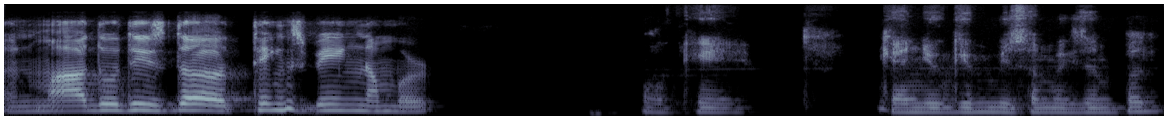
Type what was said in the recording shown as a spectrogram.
And Madud is the things being numbered. Okay. Can you give me some example?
